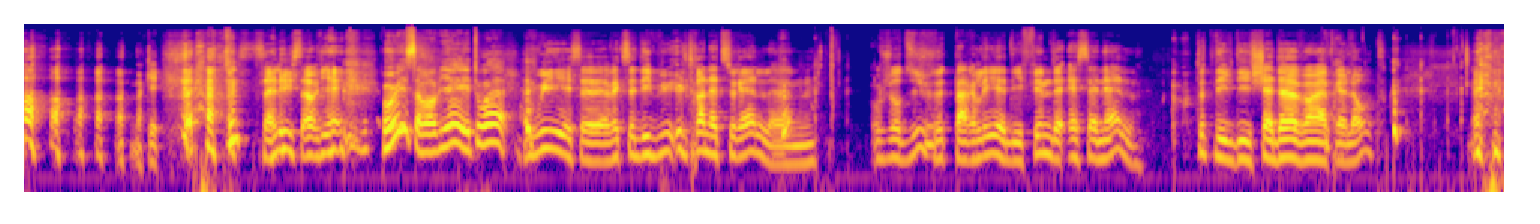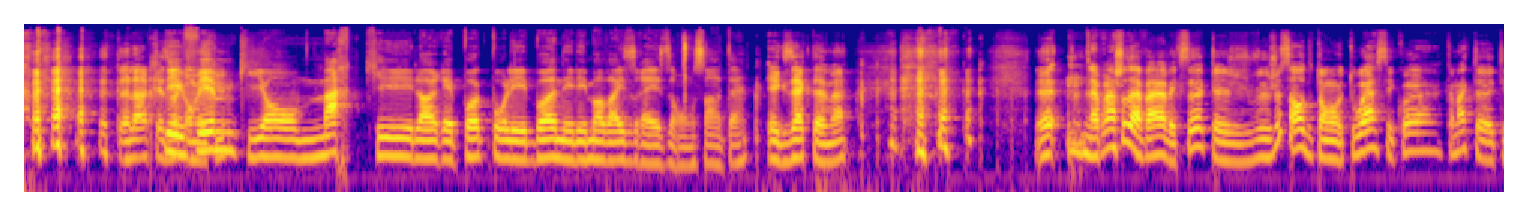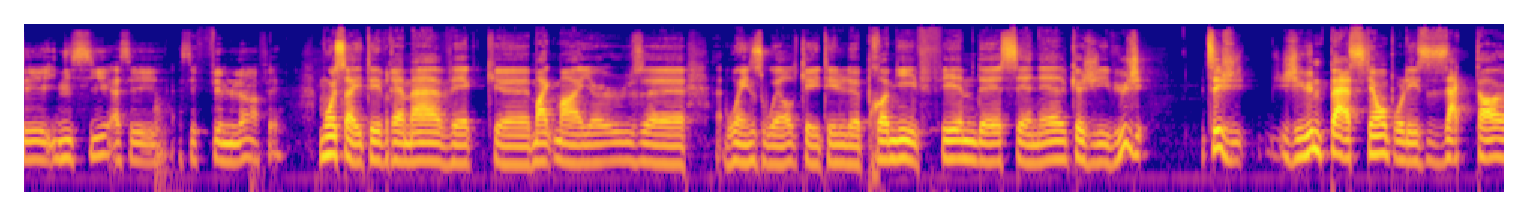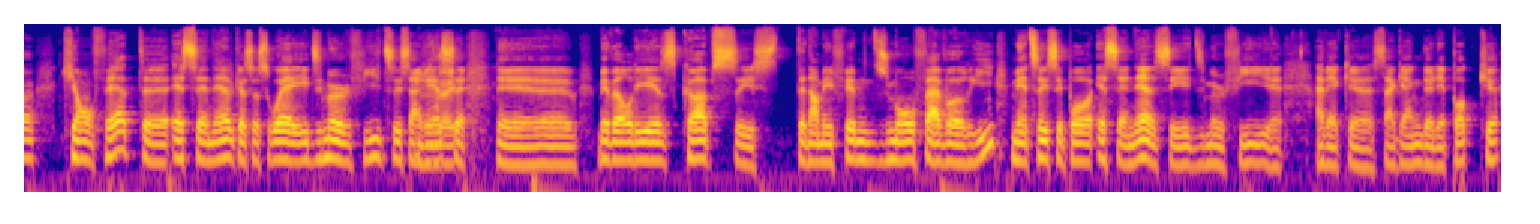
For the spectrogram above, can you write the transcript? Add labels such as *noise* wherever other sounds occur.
*laughs* ok. *laughs* Salut, ça va bien? Oui, ça va bien, et toi? Oui, avec ce début ultra naturel. Euh, aujourd'hui, je veux te parler des films de SNL. Tous des, des chefs-d'œuvre un après l'autre. *laughs* T'as l'air Des films qui ont marqué leur époque pour les bonnes et les mauvaises raisons, on s'entend. Exactement. Euh, *clears throat* la première chose à faire avec ça, que je veux juste savoir de ton toi, c'est quoi Comment tu as été initié à ces, ces films-là, en fait? Moi, ça a été vraiment avec euh, Mike Myers, euh, Wayne's World, qui a été le premier film de SNL que j'ai vu. Tu sais, j'ai eu une passion pour les acteurs qui ont fait SNL, que ce soit Eddie Murphy, tu sais, ça reste Beverly Hills Cops, c'est c'était dans mes films d'humour favoris, mais tu sais, c'est pas SNL, c'est Eddie Murphy euh, avec euh, sa gang de l'époque.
